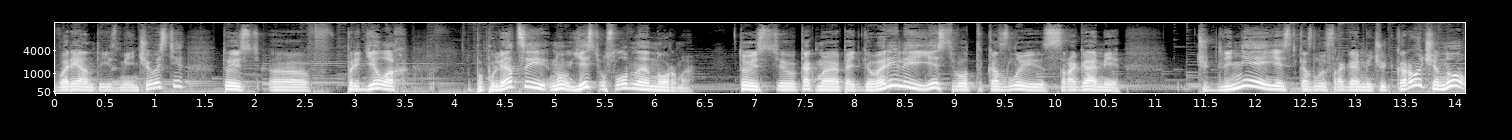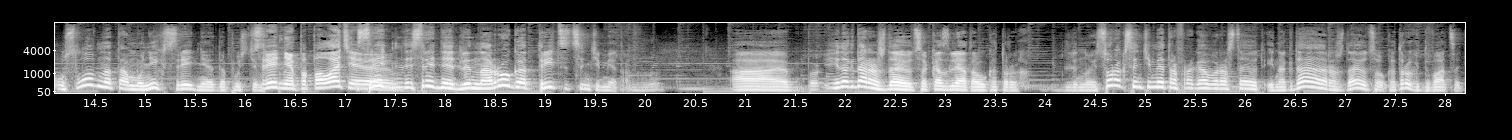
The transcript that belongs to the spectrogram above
варианты изменчивости. То есть э, в пределах популяции, ну, есть условная норма. То есть, э, как мы опять говорили, есть вот козлы с рогами чуть длиннее, есть козлы с рогами чуть короче, но условно там у них средняя, допустим, Средняя по палате... сред- средняя длина рога 30 сантиметров. Мгм. А, иногда рождаются козлята, у которых длиной 40 сантиметров рога вырастают, иногда рождаются, у которых 20.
